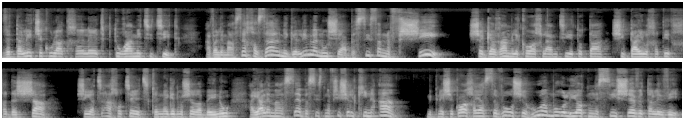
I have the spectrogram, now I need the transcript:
וטלית שכולה תכלת פטורה מציצית אבל למעשה חז"ל מגלים לנו שהבסיס הנפשי שגרם לקורח להמציא את אותה שיטה הלכתית חדשה שיצאה חוצץ כנגד משה רבינו היה למעשה בסיס נפשי של קנאה מפני שקורח היה סבור שהוא אמור להיות נשיא שבט הלוי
